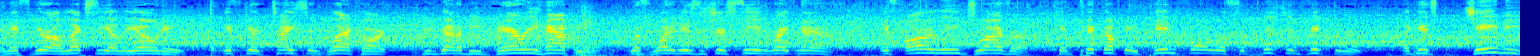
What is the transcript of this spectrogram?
And if you're Alexia Leone, if you're Tyson Blackheart, you've got to be very happy with what it is that you're seeing right now. If Arlene Driver can pick up a pinfall or submission victory against Jamie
